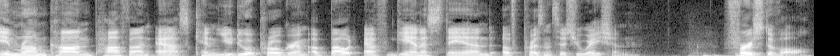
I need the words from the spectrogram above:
Imran Khan Pathan asks, can you do a program about Afghanistan of present situation? First of all,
